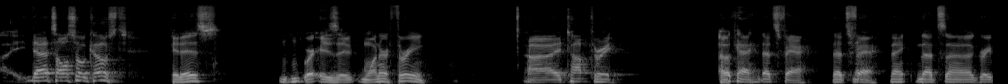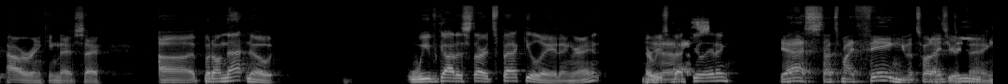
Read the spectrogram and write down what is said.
I- that's also a coast. It is? Mhm. Where is it? One or three? Uh, top three. Okay, that's fair. That's Yeah. fair. Thank, that's a great power ranking there, sir. Uh, but on that note, we've got to start speculating, right? Are we speculating? Yes, that's my thing. That's what That's I your do. thing.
